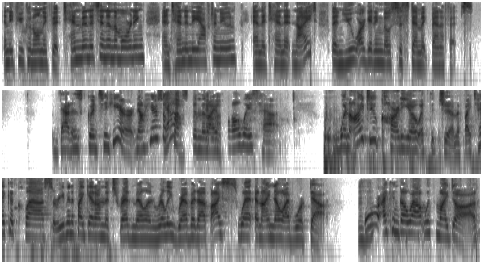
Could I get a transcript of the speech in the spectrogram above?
and if you can only fit 10 minutes in in the morning and 10 in the afternoon and a 10 at night then you are getting those systemic benefits that is good to hear now here's a yeah, question that yeah. i've always had when I do cardio at the gym, if I take a class or even if I get on the treadmill and really rev it up, I sweat and I know I've worked out. Mm-hmm. Or I can go out with my dog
